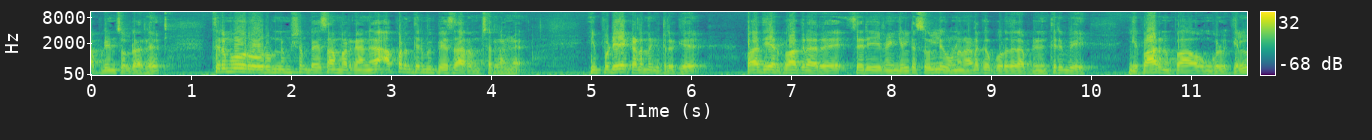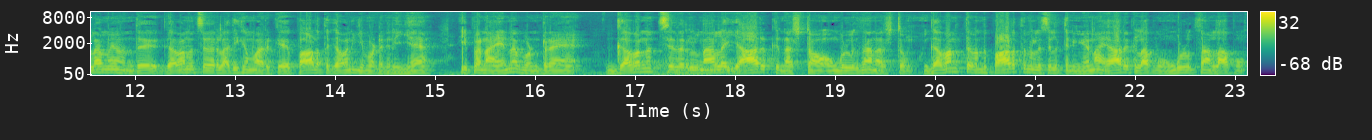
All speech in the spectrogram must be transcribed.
அப்படின்னு சொல்கிறாரு திரும்ப ஒரு ஒரு நிமிஷம் பேசாமல் இருக்காங்க. அப்புறம் திரும்பி பேச ஆரம்பிச்சிடுறாங்க. இப்படியே கடந்துக்கிட்டு இருக்கு. வாத்தியார் பார்க்குறாரு சரி இவங்கள்ட்ட சொல்லி ஒன்றும் நடக்க போகிறது அப்படின்னு திரும்பி இங்கே பாருங்கப்பா உங்களுக்கு எல்லாமே வந்து கவனச்சிதறல் அதிகமாக இருக்குது பாடத்தை கவனிக்க மாட்டேங்கிறீங்க. இப்போ நான் என்ன பண்ணுறேன் கவனச்சிதறல்னால யாருக்கு நஷ்டம்? உங்களுக்கு தான் நஷ்டம். கவனத்தை வந்து பாடத்து மேலே செலுத்தினீங்கன்னா யாருக்கு லாபம்? உங்களுக்கு தான் லாபம்.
